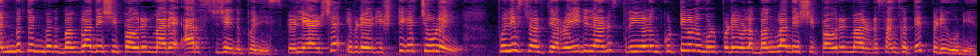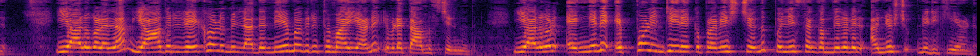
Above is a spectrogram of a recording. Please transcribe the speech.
അൻപത്തൊൻപത് ബംഗ്ലാദേശി പൗരന്മാരെ അറസ്റ്റ് ചെയ്തു പോലീസ്. വെള്ളിയാഴ്ച ഇവിടെ ഒരു ഇഷ്ടിക ചൂളയിൽ പോലീസ് നടത്തിയ റെയ്ഡിലാണ് സ്ത്രീകളും കുട്ടികളും ഉൾപ്പെടെയുള്ള ബംഗ്ലാദേശി പൗരന്മാരുടെ സംഘത്തെ പിടികൂടിയത്. ഈ ആളുകളെല്ലാം യാതൊരു രേഖകളുമില്ലാതെ നിയമവിരുദ്ധമായാണ് ഇവിടെ താമസിച്ചിരുന്നത്. ഈ ആളുകൾ എങ്ങനെ എപ്പോൾ ഇന്ത്യയിലേക്ക് പ്രവേശിച്ചുവെന്ന് പോലീസ് സംഘം നിലവിൽ അന്വേഷിച്ചുകൊണ്ടിരിക്കുകയാണ്.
